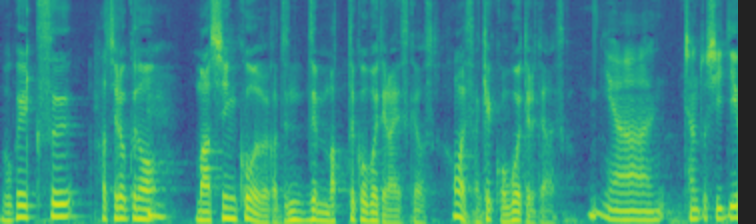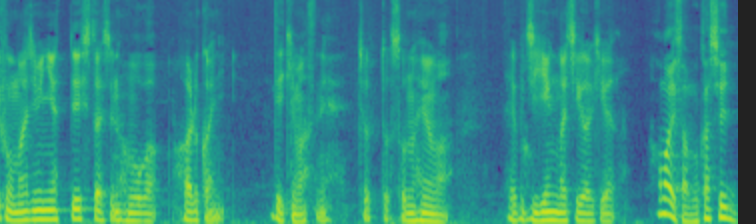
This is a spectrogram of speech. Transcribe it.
僕 X86 のマシンコードとか全然全く覚えてないですけど浜地さん結構覚えてるじゃないですか。いやーちゃんと CTF を真面目にやってる人たちの方がはるかにできますね。ちょっとその辺はだいぶ次元が違う気が。浜地さん昔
